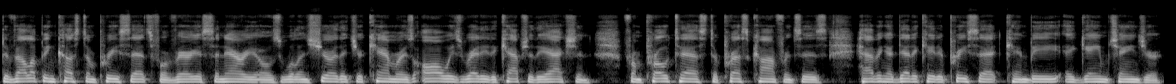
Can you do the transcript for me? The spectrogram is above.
Developing custom presets for various scenarios will ensure that your camera is always ready to capture the action. From protests to press conferences, having a dedicated preset can be a game changer.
